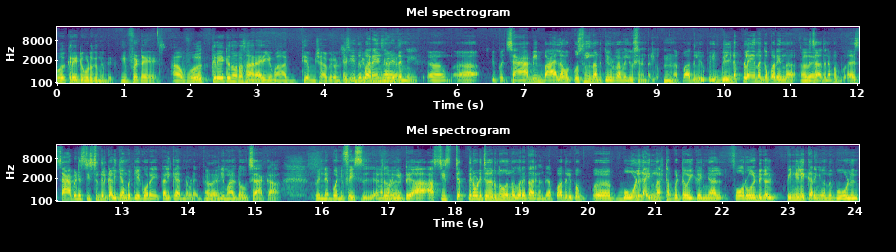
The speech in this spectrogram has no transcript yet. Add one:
വർക്ക് റേറ്റ് കൊടുക്കുന്നുണ്ട്. ഇവിടെ ആ വർക്ക് റേറ്റ് എന്ന് പറഞ്ഞ സാധനമായിരിക്കും ആദ്യം ഷാബിലോൺ ഇത് പറയുന്ന സമയത്ത് തന്നെ ആം, ആ, ഇപ്പൊ സാബി ബാലവക്കൂസിൽ നടത്തിയ ഒരു റവല്യൂഷൻ ഉണ്ടല്ലോ. അപ്പൊ അതിൽ ഈ ബിൽഡപ്പ് പ്ലേ എന്നൊക്കെ പറയുന്ന ഒരു സാധനം. അപ്പൊ സാബിയുടെ സിസ്റ്റത്തിൽ കളിക്കാൻ പറ്റിയ കുറെ കളിക്കാരുണ്ട് അവിടെ. ഗ്രിമാൾഡോ ചാക്ക പിന്നെ ബൊനിഫൈസ് അങ്ങനെ തുടങ്ങിയിട്ട് ആ- സിസ്റ്റത്തിനോട് ചേർന്ന് വന്ന കുറെ താരങ്ങളുണ്ട്. അപ്പൊ അതിലിപ്പോ ബോൾ കയ്യിൽ നിന്ന് നഷ്ടപ്പെട്ട് പോയി കഴിഞ്ഞാൽ ഫോർവേഡുകൾ പിന്നിലേക്ക് ഇറങ്ങി വന്ന് ബോൾ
